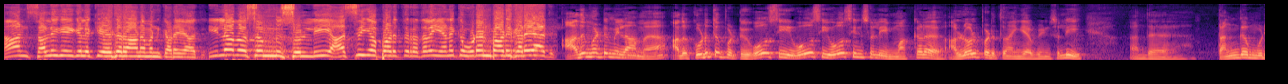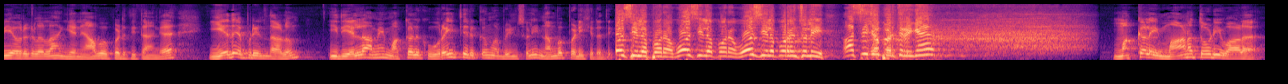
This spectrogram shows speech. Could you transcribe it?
நான் சலுகைகளுக்கு எதிரானவன் கிடையாது. இலவசம்னு சொல்லி அசிங்கப்படுத்துறதுல எனக்கு உடன்பாடு கிடையாது. அது மட்டும் இல்லாமல் அதை கொடுத்துப்பட்டு ஓசி ஓசி ஓசின்னு சொல்லி மக்களை அல்லோல் படுத்துவாங்க அப்படின்னு சொல்லி அந்த தங்க முடியவர்களெல்லாம் இங்கே ஞாபகப்படுத்திட்டாங்க. எது எப்படி இருந்தாலும் இது எல்லாமே மக்களுக்கு உரைத்து இருக்கும் அப்படின்னு சொல்லி நம்பப்படுகிறது. ஓசில போற ஓசில போற ஓசில போறேன்னு சொல்லி அசிங்கப்படுத்துறீங்க? மக்களை மானத்தோடி வாழ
